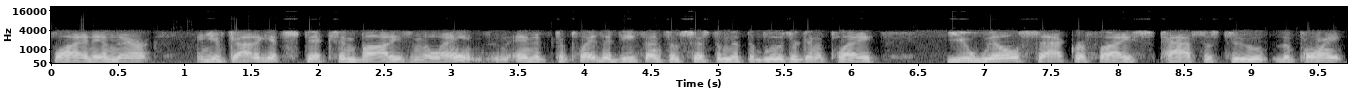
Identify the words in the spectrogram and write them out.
flying in there, and you've got to get sticks and bodies in the lanes. And, and to play the defensive system that the Blues are going to play, you will sacrifice passes to the point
